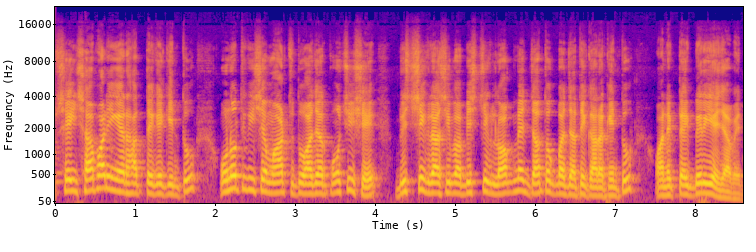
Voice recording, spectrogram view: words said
সেই সাফারিংয়ের হাত থেকে কিন্তু উনতিরিশে মার্চ দু হাজার পঁচিশে বৃশ্চিক রাশি বা বৃশ্চিক লগ্নের জাতক বা জাতিকারা কিন্তু অনেকটাই বেরিয়ে যাবেন।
